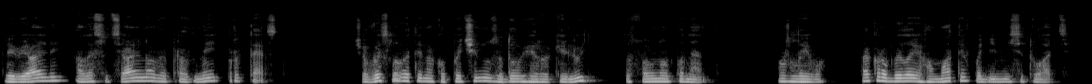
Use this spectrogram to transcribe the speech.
тривіальний, але соціально виправданий протест, щоб висловити накопичену за довгі роки лють стосовно опонента. Можливо, так робила його мати в подібній ситуації.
